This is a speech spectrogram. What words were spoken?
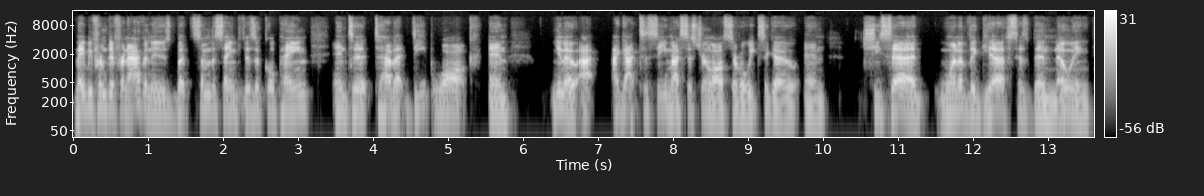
maybe from different avenues, but some of the same mm-hmm. physical pain, and to to have that deep walk. And you know, I I got to see my sister in law several weeks ago, and she said one of the gifts has been knowing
